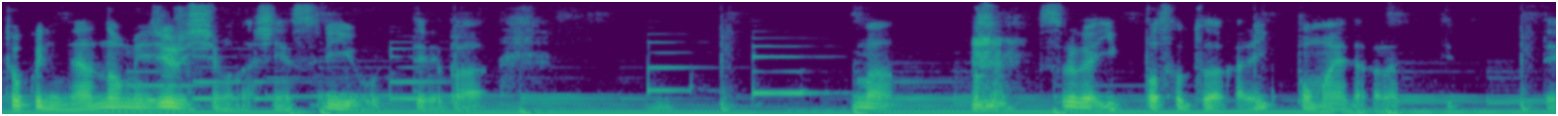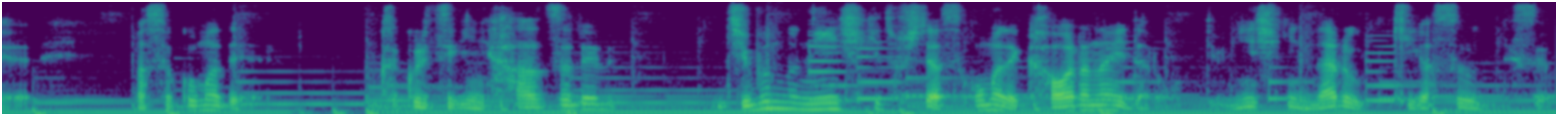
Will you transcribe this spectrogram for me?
特に何の目印もなしにスリーを打ってれば、まあ、それが一歩外だから一歩前だからってで、まあ、そこまで確率的に外れる、自分の認識としてはそこまで変わらないだろうっていう認識になる気がするんですよ。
